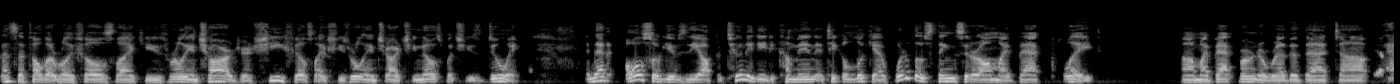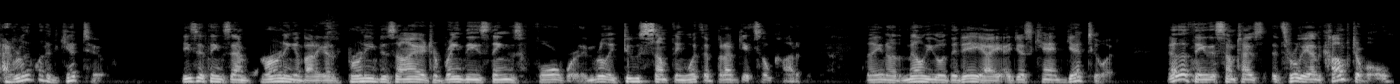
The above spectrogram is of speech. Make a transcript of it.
that's a fellow that really feels like he's really in charge or she feels like she's really in charge. She knows what she's doing. And that also gives the opportunity to come in and take a look at what are those things that are on my back plate, uh, my back burner rather, that uh, I really wanted to get to. These are things I'm burning about. I got a burning desire to bring these things forward and really do something with it, but I get so caught up in the, you know, the milieu of the day, I, I just can't get to it. Another thing that sometimes it's really uncomfortable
